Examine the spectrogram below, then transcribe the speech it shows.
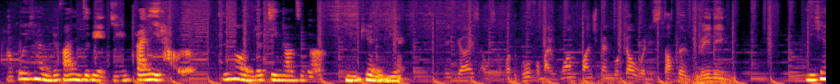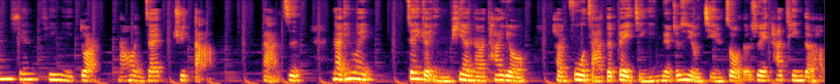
好，过一下你就发现这边已经翻译好了，之后你就进到这个影片里面。你先先听一段，然后你再去打打字。那因为这个影片呢，它有很复杂的背景音乐，就是有节奏的，所以他听得很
